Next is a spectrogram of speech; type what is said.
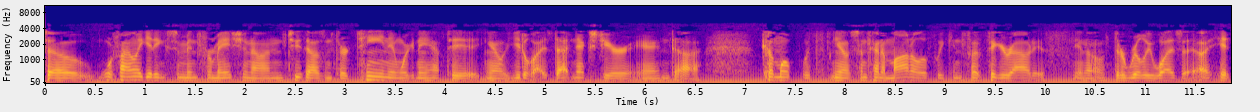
So we're finally getting some information on 2013, and we're going to have to you know utilize that next year and uh, come up with you know some kind of model if we can f- figure out if you know there really was a, a hit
